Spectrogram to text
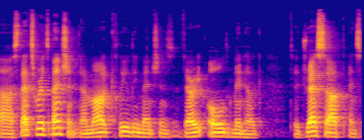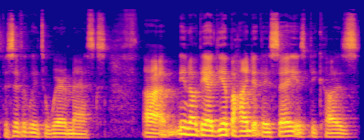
Uh, so that's where it's mentioned. The Ramah clearly mentions a very old minhag to dress up and specifically to wear masks. Uh, you know, the idea behind it, they say, is because,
